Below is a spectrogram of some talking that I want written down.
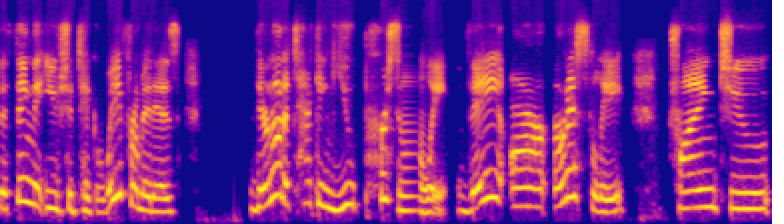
the thing that you should take away from it is they're not attacking you personally. They are earnestly trying to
